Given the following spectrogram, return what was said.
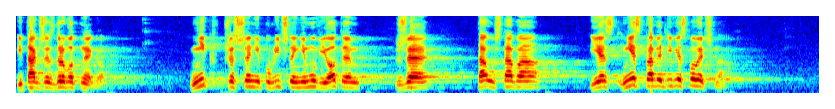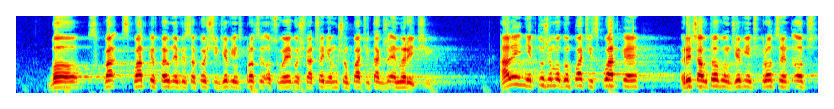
i także zdrowotnego. Nikt w przestrzeni publicznej nie mówi o tym, że ta ustawa jest niesprawiedliwie społeczna, bo skła- składkę w pełnej wysokości 9% od swojego świadczenia muszą płacić także emeryci ale niektórzy mogą płacić składkę ryczałtową 9% od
